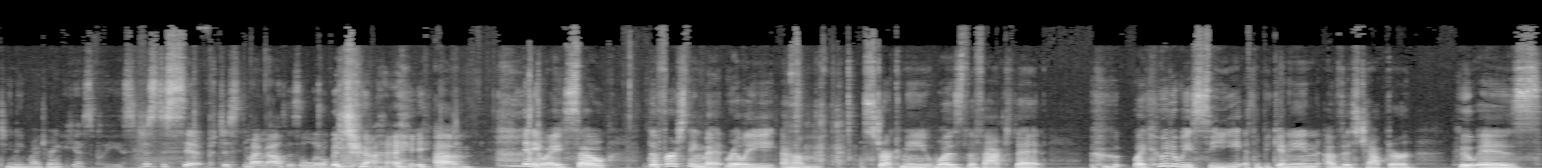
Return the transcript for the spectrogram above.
do you need my drink? Yes, please. Just a sip. Just my mouth is a little bit dry. Um, anyway, so the first thing that really um, struck me was the fact that, who, like, who do we see at the beginning of this chapter who is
